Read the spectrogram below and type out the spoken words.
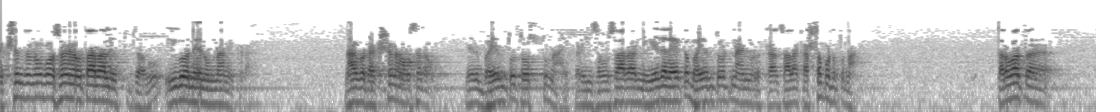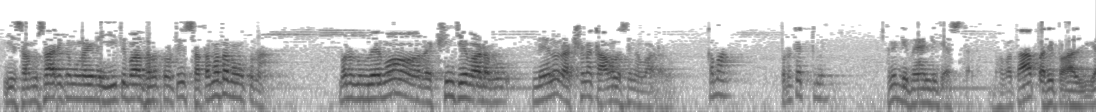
రక్షించడం కోసమే అవతారాలు ఎత్తుతావు. ఇదిగో నేనున్నాను ఇక్కడ. నాకు రక్షణ అవసరం. నేను భయంతో చూస్తున్నా. ఇక్కడ ఈ సంసారాన్ని ఏదలేక భయంతో నేను చాలా కష్టపడుతున్నా. తర్వాత ఈ సంసారికములైన ఈతి బాధలతోటి సతమతమవుతున్నా. మరి నువ్వేమో రక్షించేవాడవు. నేను రక్షణ కావలసిన వాడను కమా ప్రొటెక్ట్ మీ అని డిమాండ్ చేస్తాడు భవతా పరిపాల్య.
